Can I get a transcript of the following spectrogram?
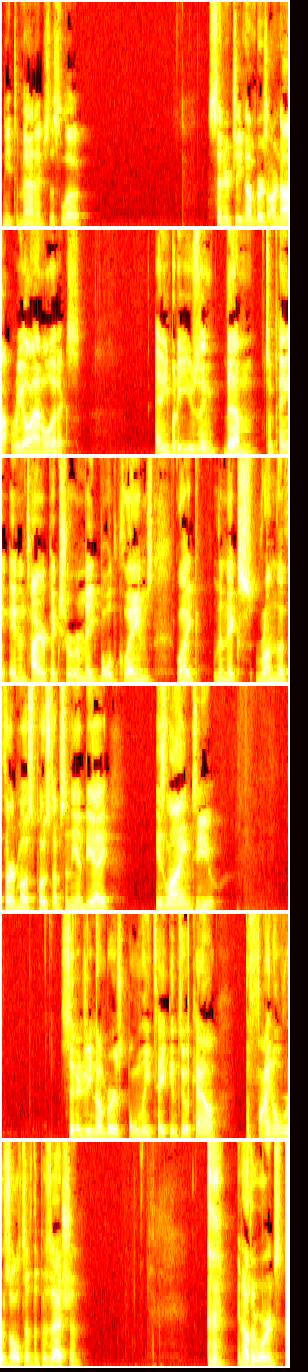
need to manage this load. Synergy numbers are not real analytics. Anybody using them to paint an entire picture or make bold claims like the Knicks run the third most post ups in the NBA is lying to you. Synergy numbers only take into account the final result of the possession. in other words,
